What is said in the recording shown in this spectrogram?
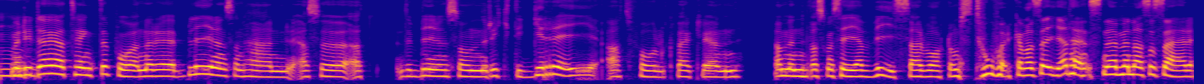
Mm. Men det är det jag tänkte på när det blir en sån här, alltså att det blir en sån riktig grej att folk verkligen, ja men vad ska man säga, visar vart de står, kan man säga det ens? Nej men alltså så här,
